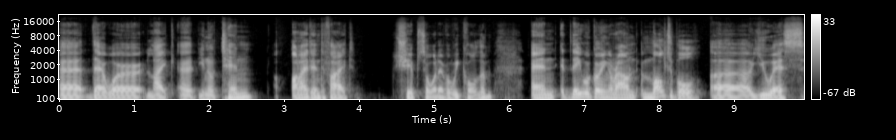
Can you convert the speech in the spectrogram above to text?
uh, there were like you know 10 unidentified ships or whatever we call them and they were going around multiple uh, us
